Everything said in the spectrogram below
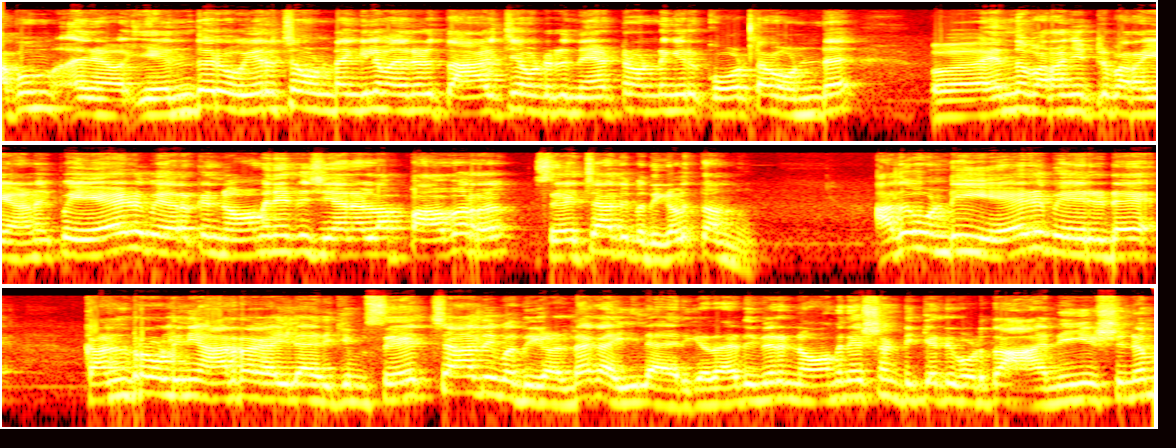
അപ്പം എന്തൊരു ഉയർച്ച ഉണ്ടെങ്കിലും അതിനൊരു താഴ്ച ഉണ്ട് ഒരു നേട്ടം ഉണ്ടെങ്കിൽ ഒരു കോട്ടം ഉണ്ട്. എന്ന് പറഞ്ഞിട്ട് പറയുകയാണ് ഇപ്പൊ ഏഴ് പേർക്ക് നോമിനേറ്റ് ചെയ്യാനുള്ള പവർ സ്വേച്ഛാധിപതികൾ തന്നു. അതുകൊണ്ട് ഈ ഏഴ് പേരുടെ കൺട്രോൾ ഇനി ആരുടെ കയ്യിലായിരിക്കും? സ്വേച്ഛാധിപതികളുടെ കയ്യിലായിരിക്കും. അതായത് ഇവർ നോമിനേഷൻ ടിക്കറ്റ് കൊടുത്ത അനീഷിനും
